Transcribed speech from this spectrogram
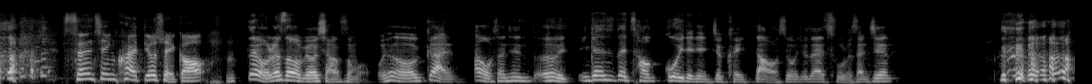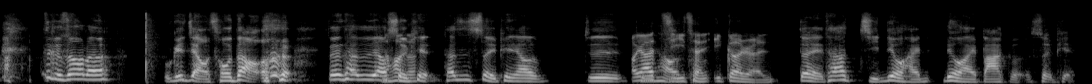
三千块丢水沟，对我那时候没有想什么，我就想说干，啊，我三千二应该是再超过一点点就可以到，所以我就再出了三千。这个时候呢，我跟你讲，我抽到，但是它是要碎片，它是碎片要就是哦，要集成一个人，对，他要集六还六还八个碎片。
